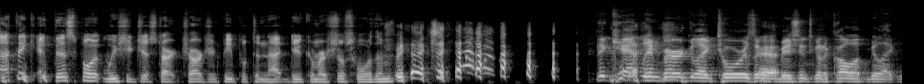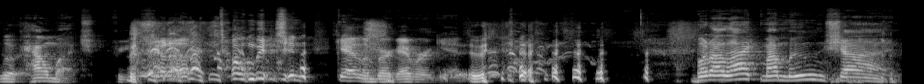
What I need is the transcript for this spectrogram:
I think at this point we should just start charging people to not do commercials for them. The Gatlinburg like tourism Yeah. commission's going to call up and be like, "Look, how much for you? Shut up! Don't mention Gatlinburg ever again." But I like my moonshine.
